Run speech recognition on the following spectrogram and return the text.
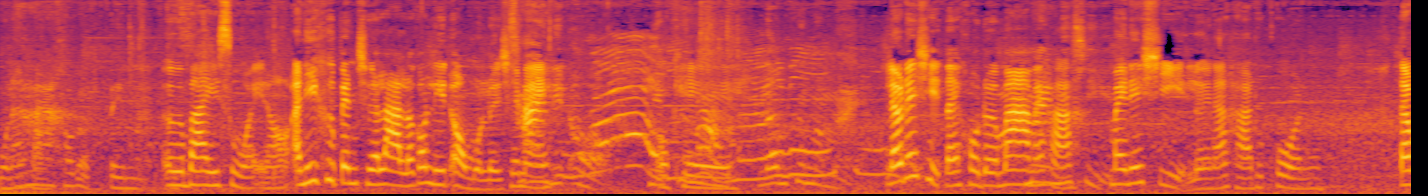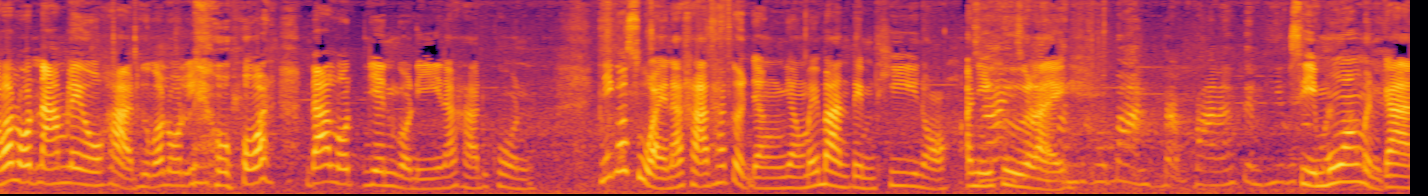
ๆนะคะหาเขาแบบเต็มอะเออใบสวยเนาะ อันนี้คือเป็นเชื้อราแล้วก็ลิดออกหมดเลยใช่ไหม ลิดออกโอเค เริ่มขึ้นมาใหม่ แล้วได้ฉีดไตโคเดอร์มาไหมคะ ไม่ได้ฉีด ไม่ได้ฉีดเลยนะคะ ทุกคน แต่ว่าลดน้ำเร็วค่ะ ถือว่าลดเร็ว เพราะว่าด้านลดเย็นกว่านี้นะคะ ทุกคน นี่ก็สวยนะคะ ถ้าเกิดยังยังไม่บานเต็มที่เนาะ อันนี้คืออะไร ใช่ตอนที่เขาบานแบบบานนั้นเต็มที่สีม่วงเหมือนกัน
